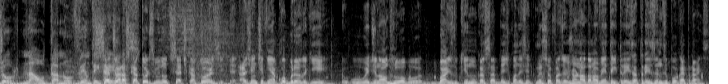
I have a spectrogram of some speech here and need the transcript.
Jornal da 93. 7 horas 14 minutos, 7 14 A gente vinha cobrando aqui, o o Edinaldo Lobo, mais do que nunca, sabe, desde quando a gente começou a fazer o Jornal da 93, há três anos e pouco atrás,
